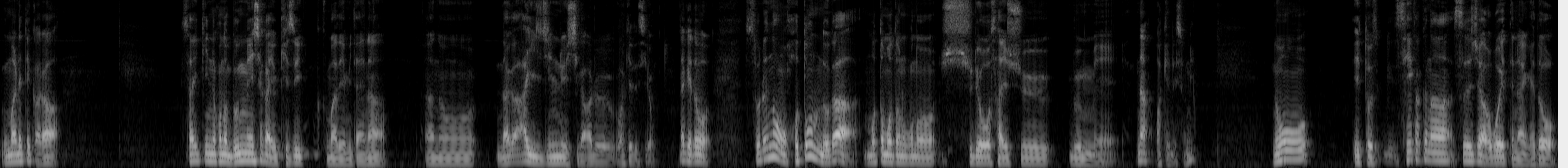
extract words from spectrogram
生まれてから、最近のこの文明社会を築くまでみたいな、あのー長い人類史があるわけですよ。だけど、それのほとんどが、元々のこの狩猟採集文明なわけですよね。農、えっと、正確な数字は覚えてないけど、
